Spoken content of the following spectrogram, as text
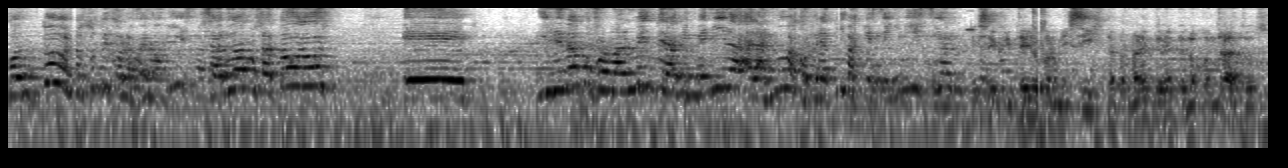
con todos nosotros y con los que nos Saludamos a todos. Eh, y le damos formalmente la bienvenida a las nuevas cooperativas que se inician. Ese criterio permisista permanentemente en los contratos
